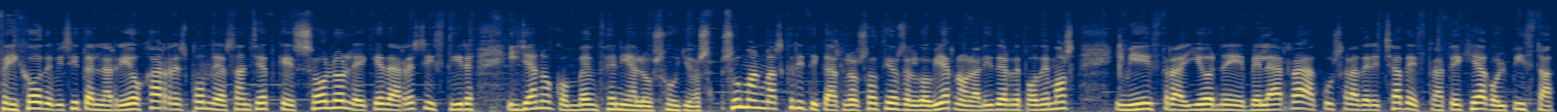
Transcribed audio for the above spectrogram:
Feijó, de visita en La Rioja, responde a Sánchez que solo le queda resistir y ya no convence ni a los suyos. Suman más críticas los socios del gobierno. La líder de Podemos y ministra Ione Belarra acusa a la derecha de estrategia golpista.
